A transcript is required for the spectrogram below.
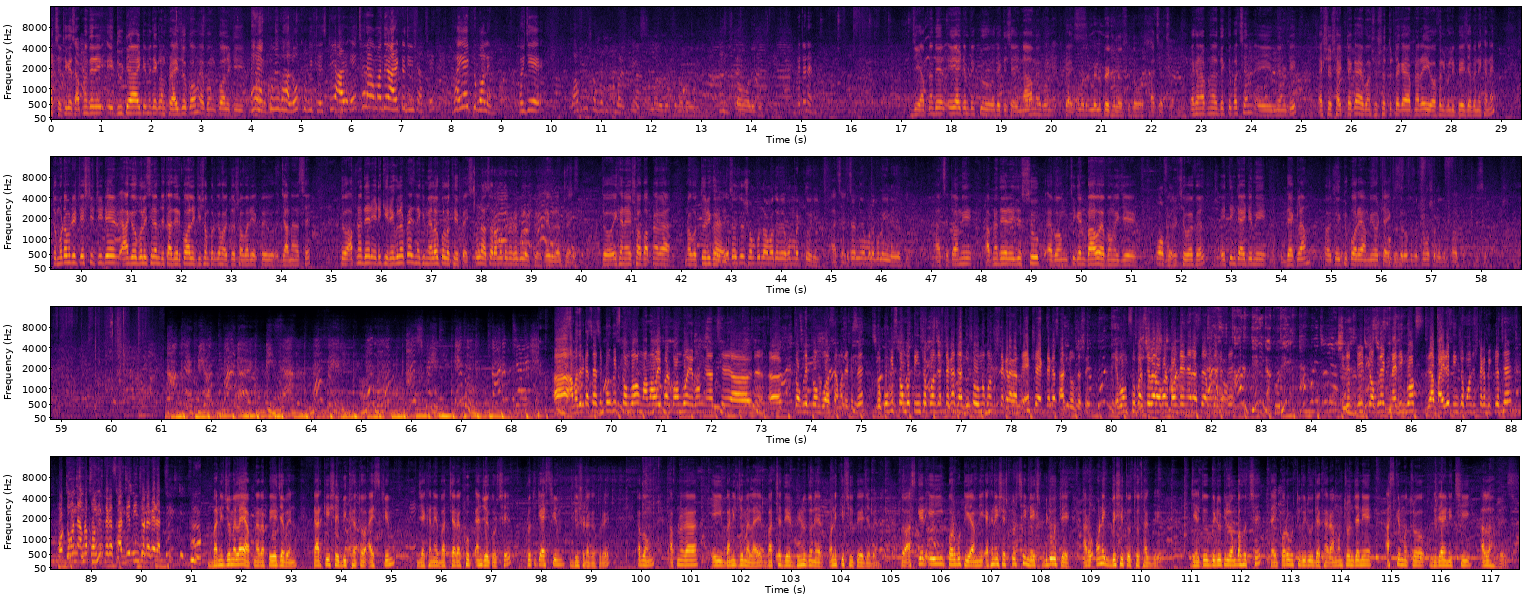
আচ্ছা ঠিক আছে। আপনাদের এই এই দুইটা আইটেমে দেখলাম প্রাইসও কম এবং কোয়ালিটি হ্যাঁ খুবই ভালো খুবই টেস্টি আর এছাড়া আমাদের আরেকটা জিনিস আছে। ভাইয়া একটু বলেন। ওই যে ওয়াফেল সম্পর্কে একটু বলেন প্লিজ আমার ওদের আসসালামু আলাইকুম। এটা নেন। জি আপনাদের এই আইটেমটা একটু দেখতে চাই। নাম এবং প্রাইস আমাদের মেনুটা এখানে আছে দেওয়া আচ্ছা আচ্ছা। এখানে আপনারা দেখতে পাচ্ছেন এই মেনুটি। একশো ষাট টাকা এবং একশো সত্তর টাকায় আপনারা এই ওয়াফেলগুলি পেয়ে যাবেন এখানে। তো মোটামুটি টেস্টি ট্রিটের আগেও বলেছিলাম যে তাদের কোয়ালিটি সম্পর্কে হয়তো সবারই একটু জানা আছে। তো আপনাদের এটা কি রেগুলার প্রাইস নাকি মেলা উপলক্ষে প্রাইস না স্যার আমাদের রেগুলার প্রাইস রেগুলার প্রাইস তো এখানে সব আপনারা নগদ তৈরি করে হ্যাঁ এটা হচ্ছে সম্পূর্ণ আমাদের হোমমেড তৈরি। আচ্ছা আচ্ছা। এটা নিয়ে মনে কোনো ই নেই আর কি। আচ্ছা তো আমি আপনাদের এই যে স্যুপ এবং চিকেন বাও এবং এই যে। হচ্ছে ওয়েফেল এই তিনটে আইটেমই দেখলাম। হয়তো একটু পরে আমিও ট্রাই ওকে করব স্যার ওকে স্যার সমস্যা নেই। Okay ji sir burger pizza waffle momo আমাদের কাছে আছে কুকিজ কম্বো, মামা ওয়েফার কম্বো এবং হচ্ছে চকলেট কম্বো আছে আমাদের কাছে। তো কুকিজ কম্বো তিনশো পঞ্চাশ টাকা, যা দুশো উনপঞ্চাশ টাকা রাখা আছে। একশো এক টাকা ছাড় চলতেছে। এবং সুপার সেভার ওভার কন্টেইনার আছে আমাদের কাছে। ট্রিট চকলেট ম্যাজিক বক্স যা বাইরে তিনশো পঞ্চাশ টাকা বিক্রি হচ্ছে। বর্তমানে আমরা পঞ্চাশ টাকা ছাড় দিয়ে তিনশো টাকায় রাখছি। বাণিজ্য মেলায় আপনারা পেয়ে যাবেন টার্কি, সেই বিখ্যাত আইসক্রিম, যেখানে বাচ্চারা খুব এনজয় করছে। প্রতিটি আইসক্রিম দুশো টাকা করে। এবং আপনারা এই বাণিজ্য মেলায় বাচ্চাদের বিনোদনের অনেক কিছুই পেয়ে যাবেন। তো আজকের এই পর্বটি আমি এখানেই শেষ করছি। নেক্সট ভিডিওতে আরও অনেক বেশি তথ্য থাকবে। যেহেতু ভিডিওটি লম্বা হচ্ছে, তাই পরবর্তী ভিডিও দেখার আমন্ত্রণ জানিয়ে আজকের মতো বিদায় নিচ্ছি। আল্লাহ হাফেজ।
